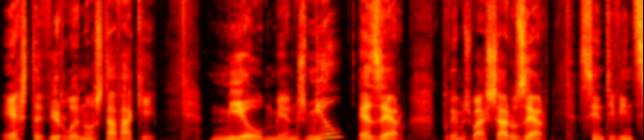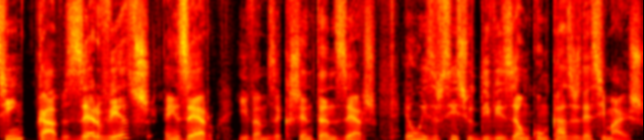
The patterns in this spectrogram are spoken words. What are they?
esta vírgula não estava aqui. 1000 menos 1000 é zero. Podemos baixar o zero. 125 cabe zero vezes em zero e vamos acrescentando zeros. É um exercício de divisão com casas decimais.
